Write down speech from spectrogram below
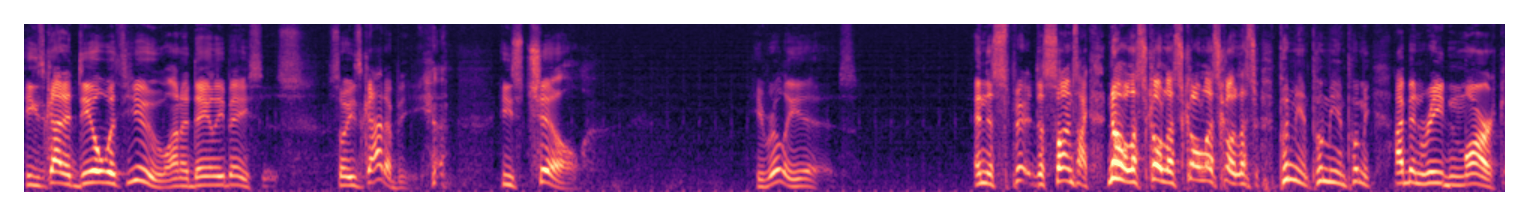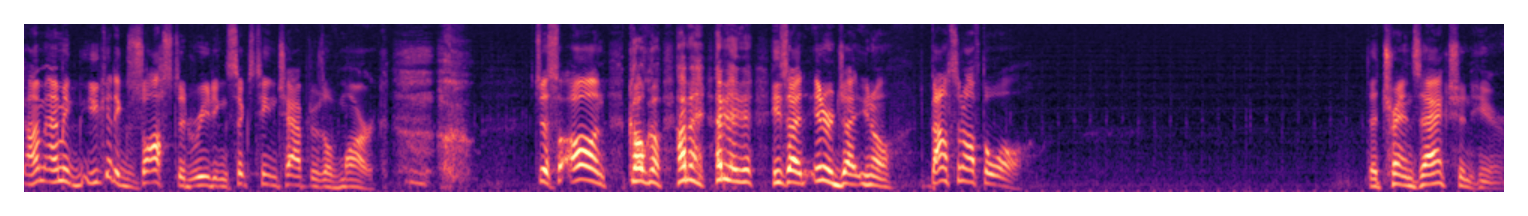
he's got to deal with you on a daily basis. So he's got to be. he's chill. He really is. And the spirit, the son's like, no, let's go, let's go, let's go, let's put me in, put me in, put me. I've been reading Mark. I'm, I mean, you get exhausted reading 16 chapters of Mark. Just on, go, go. He's like energized, you know, bouncing off the wall. The transaction here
